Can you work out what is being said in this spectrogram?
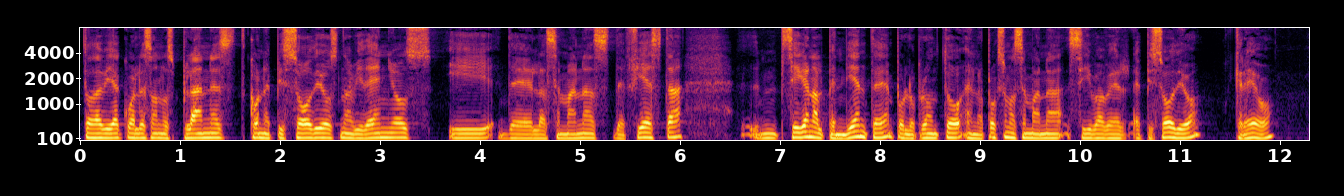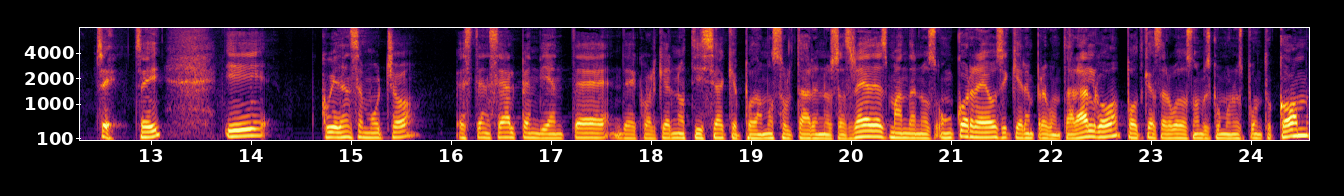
todavía cuáles son los planes con episodios navideños y de las semanas de fiesta. Mm, Sigan al pendiente. Por lo pronto, en la próxima semana sí va a haber episodio, creo. Sí. Sí. Y cuídense mucho. Esténse al pendiente de cualquier noticia que podamos soltar en nuestras redes. Mándanos un correo si quieren preguntar algo. podcast.com.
